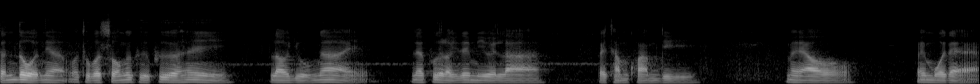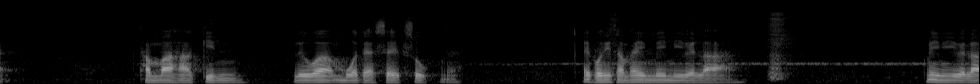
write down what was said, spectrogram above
สันโดษเนี่ยวัตถุประสงค์ก็คือเพื่อให้เราอยู่ง่าย และเพื่อเราจะได้มีเวลา ไปทำความดี ไม่เอาไม่มัวแต่ทำมาหากิน หรือว่ามัวแต่เสพสุขนะไอ้พวกนี้ทำให้ไม่มีเวลา ไม่มีเวลา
